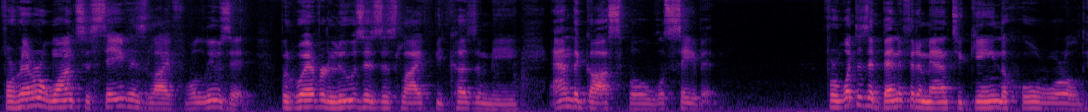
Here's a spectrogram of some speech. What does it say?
For whoever wants to save his life will lose it, but whoever loses his life because of me and the gospel will save it. For what does it benefit a man to gain the whole world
